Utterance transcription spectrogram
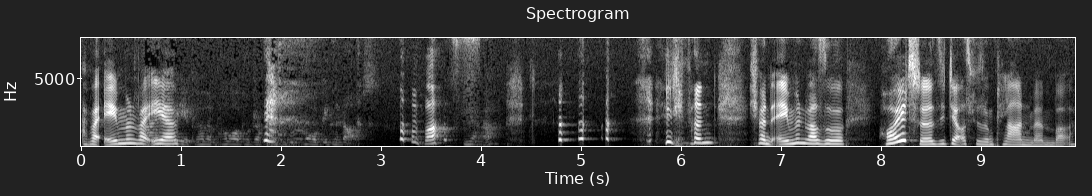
aber Eamon war eher. Okay, Pelham Power Production, die Power geht nicht aus. Was? Ja. Ich fand, ich fand Eamon war so. Heute sieht er aus wie so ein Clan-Member.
